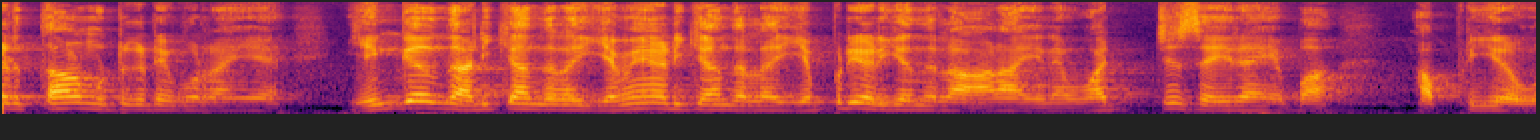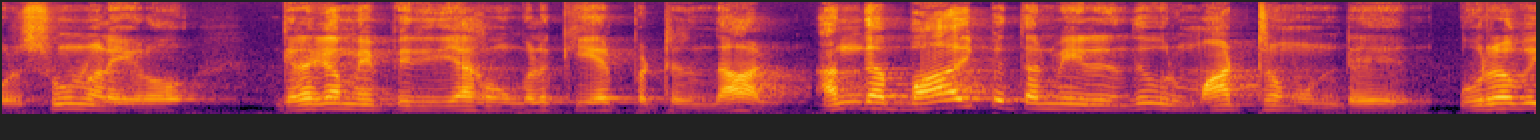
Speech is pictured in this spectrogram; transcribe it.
எடுத்தாலும் முட்டுக்கட்டே போடுறாங்க. எங்கேருந்து அடிக்காந்தல எவன் அடிக்காந்தல எப்படி அடிக்காந்தல ஆனால் என்னை வச்சு செய்கிறாங்கப்பா அப்படிங்கிற ஒரு சூழ்நிலைகளோ கிரகமைப்பு ரீதியாக உங்களுக்கு ஏற்பட்டிருந்தால் அந்த பாதிப்பு தன்மையிலிருந்து ஒரு மாற்றம் உண்டு. உறவு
